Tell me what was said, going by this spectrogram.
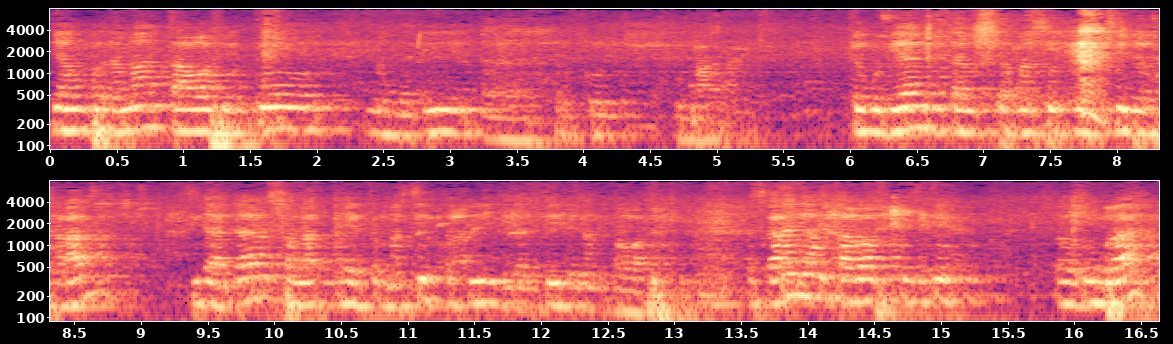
Yang pertama tawaf itu menjadi uh, rukun umrah. Kemudian kita termasuk Masjidil Haram tidak ada sholat ke masjid tapi diganti dengan tawaf. Sekarang yang tawaf untuk uh, umrah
